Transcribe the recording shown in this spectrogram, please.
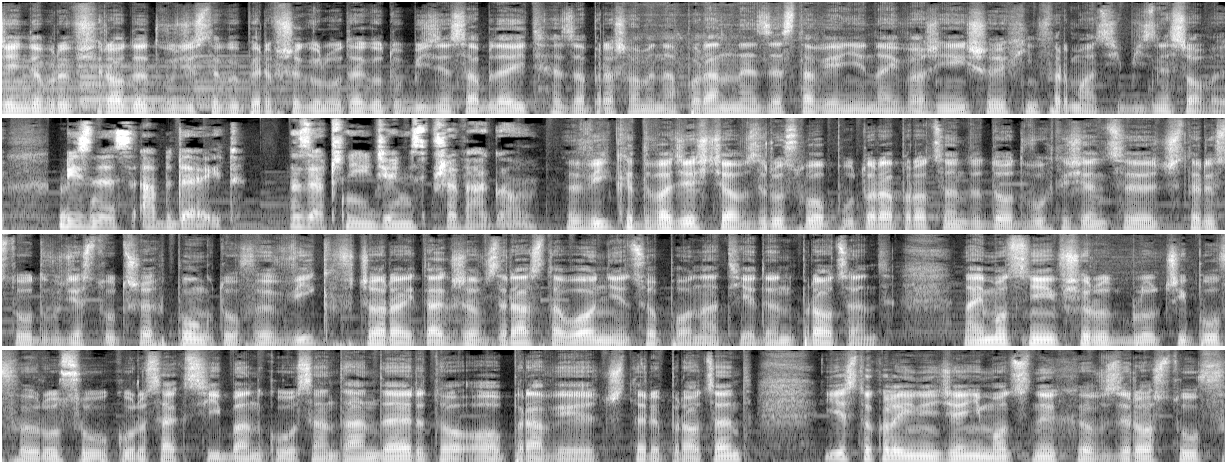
Dzień dobry w środę 21 lutego tu Business Update. Zapraszamy na poranne zestawienie najważniejszych informacji biznesowych. Business Update. Zacznij dzień z przewagą. WIG20 wzrósło 1,5% do 2423 punktów. WIG wczoraj także wzrastał o nieco ponad 1%. Najmocniej wśród blue chipów rósł kurs akcji banku Santander, to o prawie 4%. Jest to kolejny dzień mocnych wzrostów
